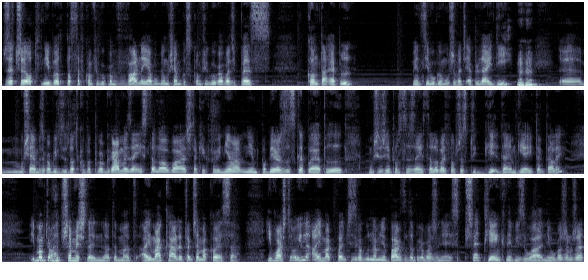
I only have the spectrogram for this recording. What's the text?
rzeczy od, niby od podstaw konfigurowalne, ja w ogóle musiałem go skonfigurować bez konta Apple, więc nie mogłem używać Apple ID. Mhm. Em, musiałem zrobić dodatkowe programy, zainstalować, takie, które nie ma, nie pobierasz ze sklepu Apple, musisz je po prostu zainstalować poprzez plik DMG i tak dalej. I mam trochę przemyśleń na temat iMac'a, ale także macOSa. I właśnie, o ile iMac, powiem Ci, zrobił na mnie bardzo dobre wrażenie, jest przepiękny wizualnie. Uważam, że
